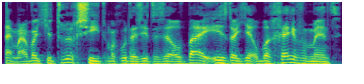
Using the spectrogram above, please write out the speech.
Nee, maar wat je terugziet, maar goed, hij zit er zelf bij, is dat je op een gegeven moment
